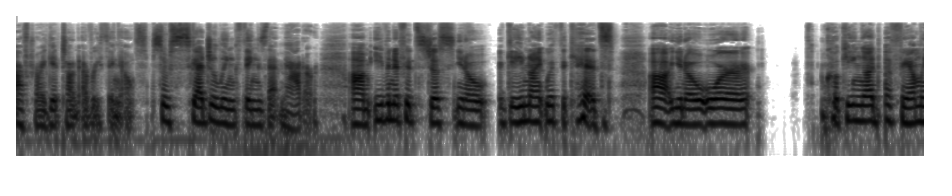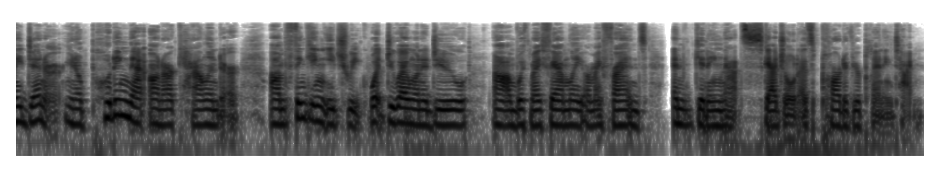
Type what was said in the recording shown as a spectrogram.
after I get done everything else. So, scheduling things that matter, um, even if it's just, you know, a game night with the kids, uh, you know, or cooking a, a, family dinner, you know, putting that on our calendar, um, thinking each week, what do I want to do um, with my family or my friends, and getting that scheduled as part of your planning time.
